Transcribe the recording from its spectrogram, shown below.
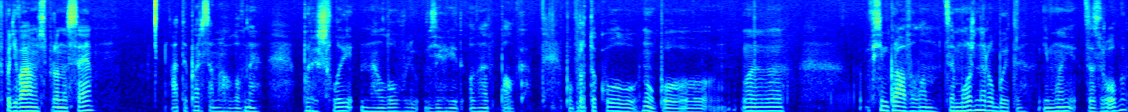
Сподіваємось, пронесе. А тепер саме головне. Перейшли на ловлю в. Одна палка. По протоколу, ну, по е, всім правилам це можна робити. І ми це зробимо.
